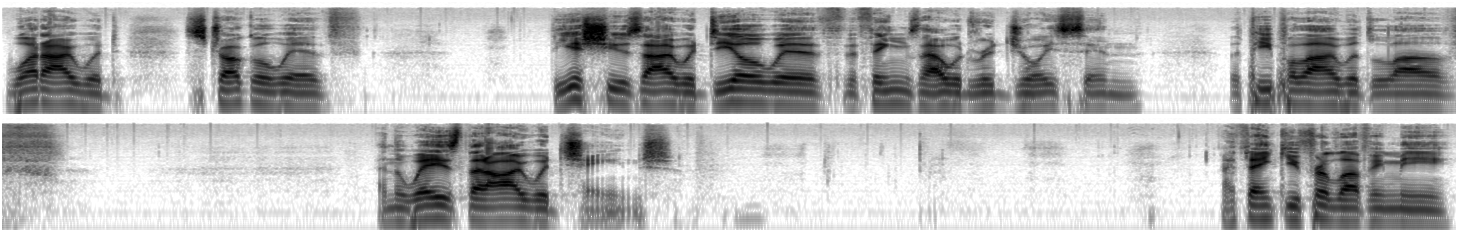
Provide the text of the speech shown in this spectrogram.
what I would struggle with, the issues I would deal with, the things I would rejoice in, the people I would love, and the ways that I would change. I thank you for loving me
